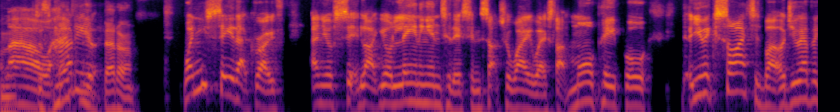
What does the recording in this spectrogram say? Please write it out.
Wow. Just How do you, it better when you see that growth and you're like you're leaning into this in such a way where it's like more people are you excited by it or do you ever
